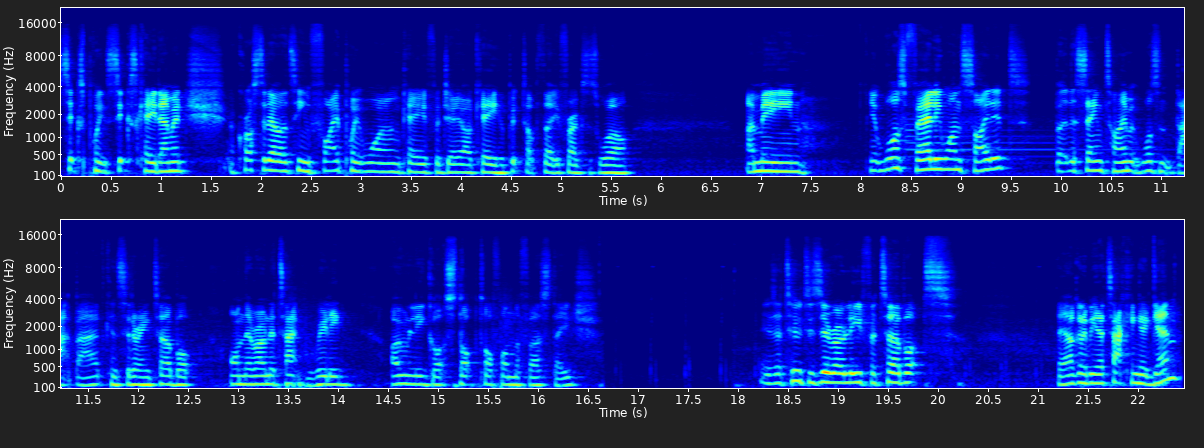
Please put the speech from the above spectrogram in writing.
6.6k damage. Across to the other team, 5.1k for JRK, who picked up 30 frags as well. I mean, it was fairly one-sided, but at the same time, it wasn't that bad, considering Turbot on their own attack really only got stopped off on the first stage. Here's a 2 to 0 lead for Turbots. They are going to be attacking again.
